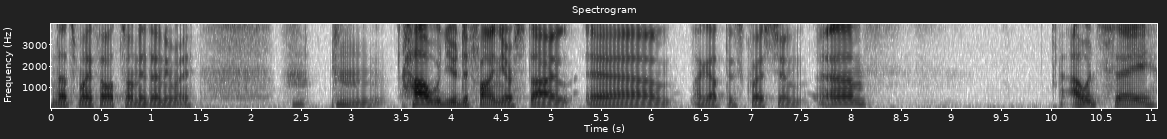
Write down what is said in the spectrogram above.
that's my thoughts on it anyway. how would you define your style? Um, I got this question. Um, I would say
